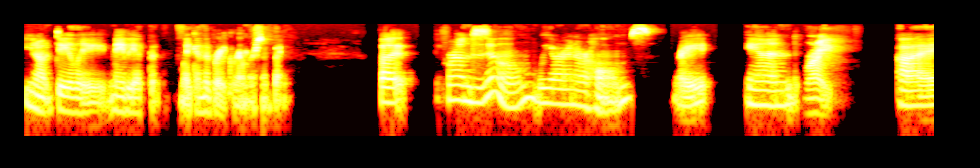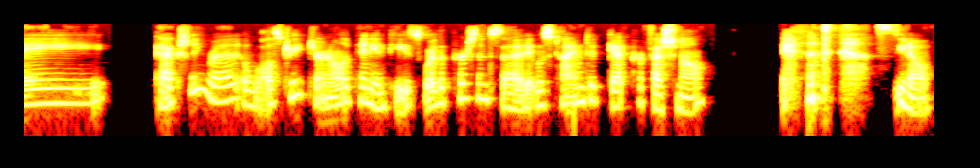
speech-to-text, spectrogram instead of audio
you know, daily, maybe at the, like in the break room or something. But if we're on Zoom, we are in our homes, right? And Right. I actually read a Wall Street Journal opinion piece where the person said it was time to get professional and, you know,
